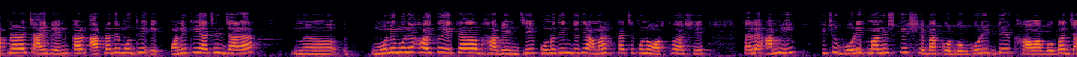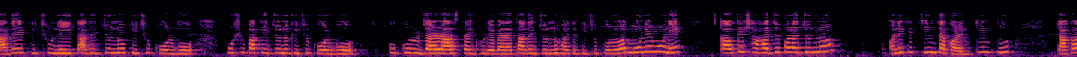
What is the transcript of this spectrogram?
আপনারা চাইবেন। কারণ আপনাদের মধ্যে অনেকেই আছেন যারা মনে মনে হয়তো এটা ভাবেন যে কোনো দিন যদি আমার কাছে কোনো অর্থ আসে, তাহলে আমি কিছু গরিব মানুষকে সেবা করব, গরিবদের খাওয়াবো বা যাদের কিছু নেই তাদের জন্য কিছু করব, পশু পাখির জন্য কিছু করব, কুকুর যারা রাস্তায় ঘুরে বেড়ায় তাদের জন্য হয়তো কিছু করব বা মনে মনে কাউকে সাহায্য করার জন্য অনেকে চিন্তা করেন। কিন্তু টাকা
